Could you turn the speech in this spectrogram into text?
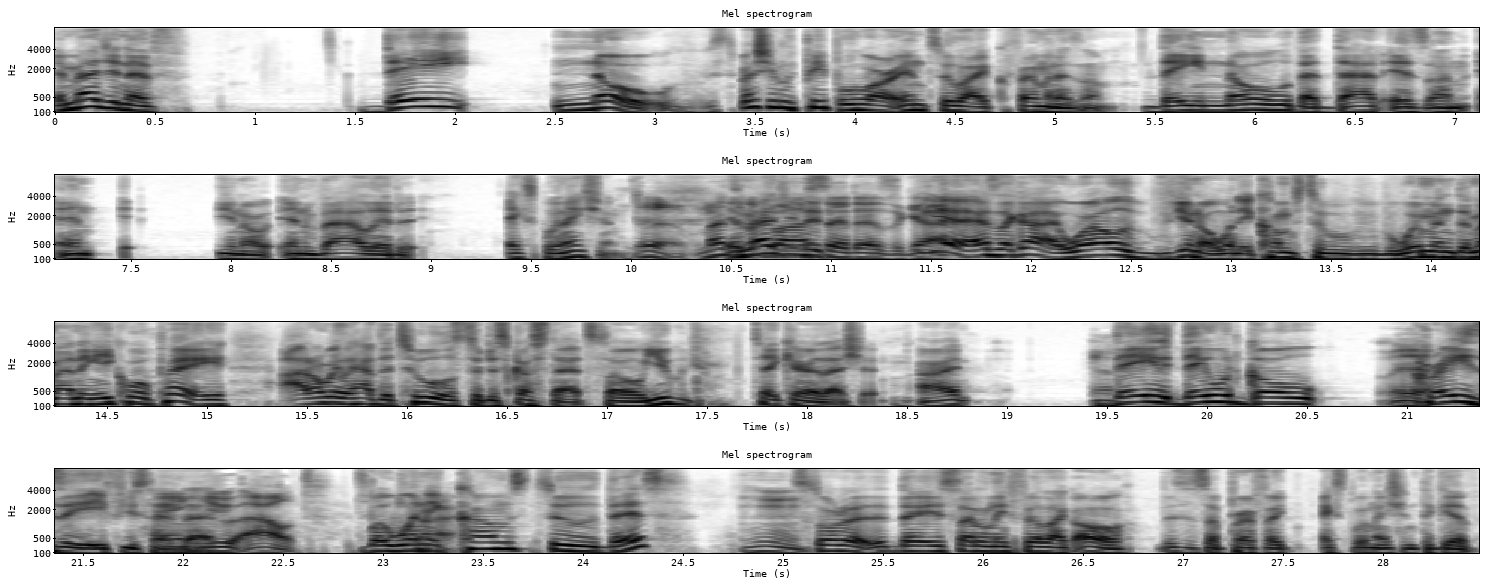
imagine if they know, especially people who are into like feminism, they know that that is an, in, you know, invalid explanation. Yeah, imagine if I said that as a guy. Yeah, as a guy. Well, you know, when it comes to women demanding equal pay, I don't really have the tools to discuss that. So you take care of that shit. All right. They they would go Yeah. crazy if you said Hang that. you out. But when it comes to this, Hmm. sort of, they suddenly feel like, oh, this is a perfect explanation to give.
